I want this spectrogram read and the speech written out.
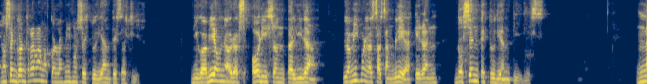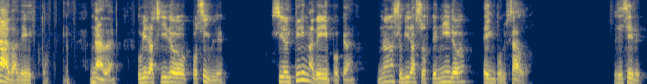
nos encontrábamos con los mismos estudiantes allí. Digo, había una horizontalidad, lo mismo en las asambleas, que eran docentes estudiantiles. Nada de esto, nada, hubiera sido posible si el clima de época no nos hubiera sostenido e impulsado. Es decir,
